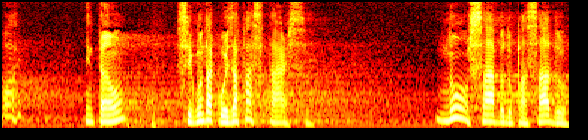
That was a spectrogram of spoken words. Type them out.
morre. Então, segunda coisa, afastar-se. No sábado passado,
